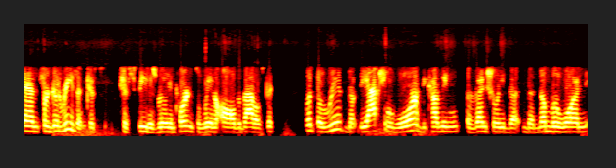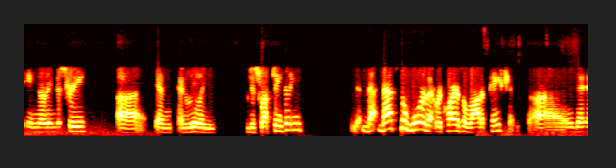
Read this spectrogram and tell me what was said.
and for good reason because because speed is really important to win all the battles. But but the, re- the the actual war becoming eventually the the number one in your industry uh, and and really disrupting things. That that's the war that requires a lot of patience. Uh, that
